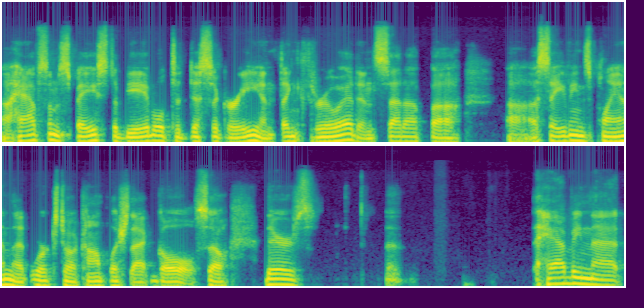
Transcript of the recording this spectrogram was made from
uh, have some space to be able to disagree and think through it and set up a, a savings plan that works to accomplish that goal. So there's, having that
